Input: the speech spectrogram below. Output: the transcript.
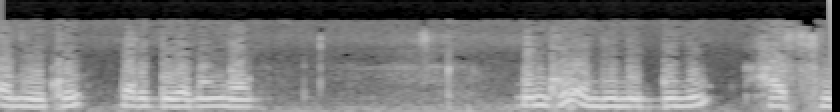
amul ko bari bi moom mën ko andi nag bu ñu xasfu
